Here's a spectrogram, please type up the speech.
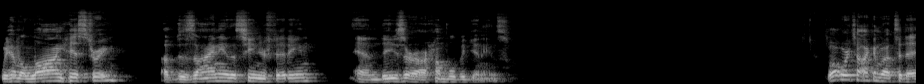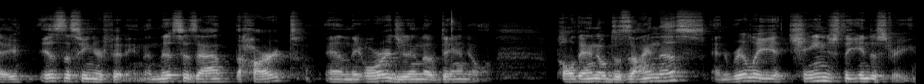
We have a long history of designing the senior fitting, and these are our humble beginnings. What we're talking about today is the senior fitting, and this is at the heart and the origin of Daniel. Paul Daniel designed this, and really it changed the industry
